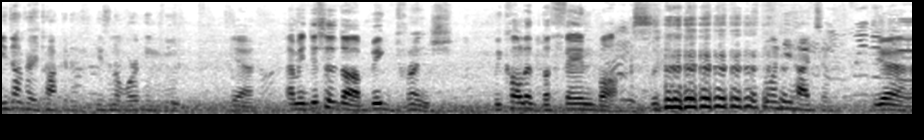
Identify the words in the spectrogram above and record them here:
He's not very talkative. He's in a working mood. Yeah, I mean this is the big trench. We call it the sandbox. The one he hides in. yeah.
